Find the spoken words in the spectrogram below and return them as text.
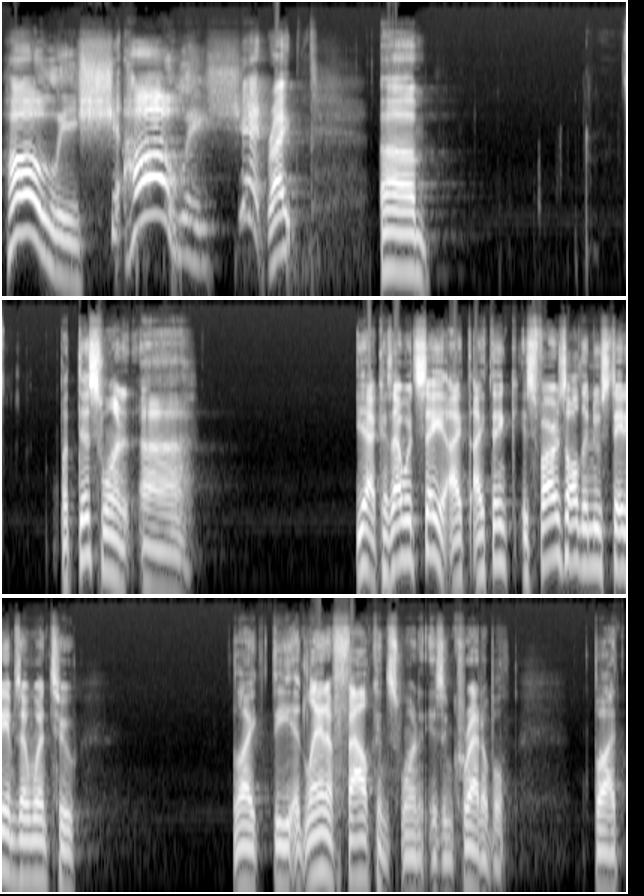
holy shit, holy shit, right? Um, but this one, uh, yeah, because I would say I I think as far as all the new stadiums I went to, like the Atlanta Falcons one is incredible, but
